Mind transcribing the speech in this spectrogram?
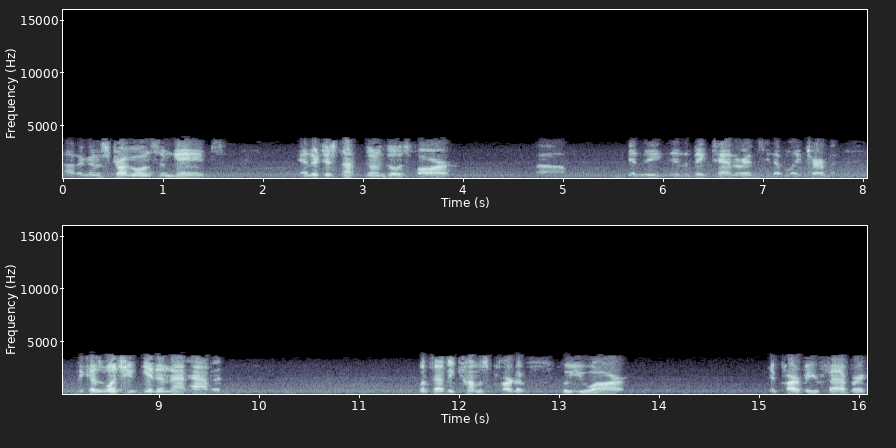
Uh, they're going to struggle in some games, and they're just not going to go as far um, in the in the Big Ten or NCAA tournament. Because once you get in that habit, once that becomes part of who you are and part of your fabric,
